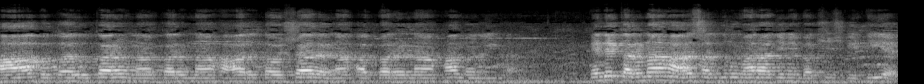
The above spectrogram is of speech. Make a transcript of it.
ਆਪ ਕਰੁ ਕਰੁਣਾ ਕਰੁਣਾ ਹਾਰ ਤੋ ਸ਼ਰਨ ਅਪਰਨਾ ਹਮ ਕਹਿੰਦੇ ਕਰੁਣਾ ਹਾਰ ਸਤਿਗੁਰੂ ਮਹਾਰਾਜ ਜੀ ਨੇ ਬਖਸ਼ਿਸ਼ ਕੀਤੀ ਹੈ।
